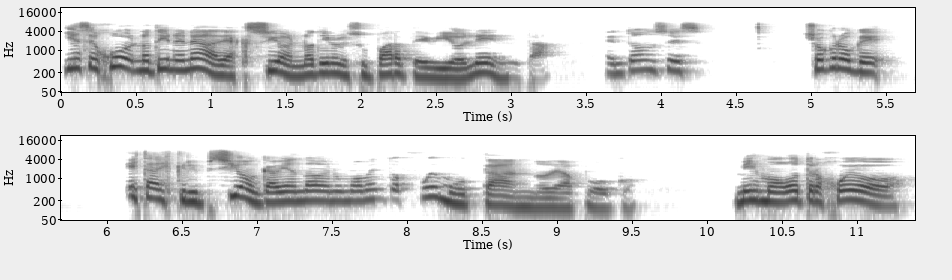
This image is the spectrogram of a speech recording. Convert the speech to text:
Y ese juego no tiene nada de acción, no tiene su parte violenta. Entonces, yo creo que esta descripción que habían dado en un momento fue mutando de a poco. Mismo otro juego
